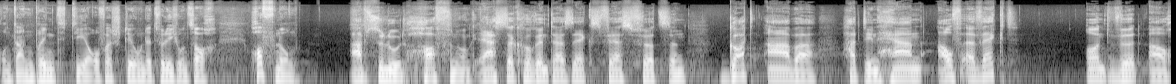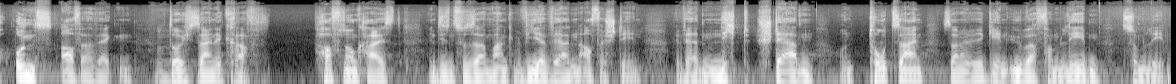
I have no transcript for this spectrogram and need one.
Und dann bringt die Auferstehung natürlich uns auch Hoffnung. Absolut, Hoffnung. 1. Korinther 6, Vers 14. Gott aber hat den Herrn auferweckt und wird auch uns auferwecken mhm. durch seine Kraft. Hoffnung heißt in diesem Zusammenhang, wir werden auferstehen. Wir werden nicht sterben und tot sein, sondern wir gehen über vom Leben zum Leben.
